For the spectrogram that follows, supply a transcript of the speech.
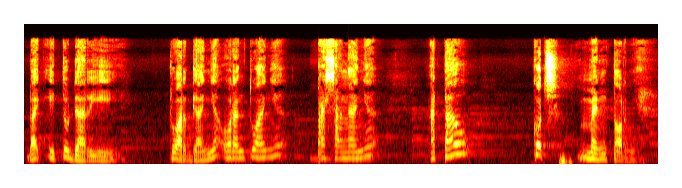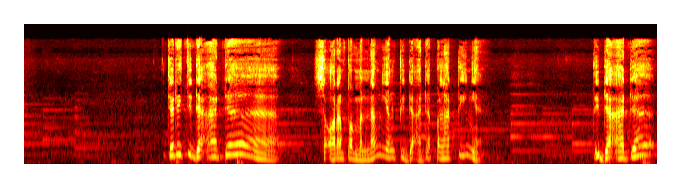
Baik itu dari keluarganya, orang tuanya, pasangannya, atau coach mentornya. Jadi tidak ada seorang pemenang yang tidak ada pelatihnya. Tidak ada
